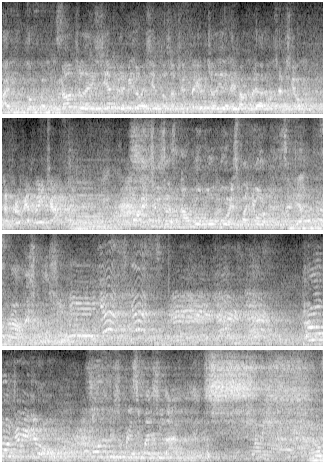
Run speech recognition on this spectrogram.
Aristófanes. Un 8 de diciembre de 1988, día de la Inmaculada Concepción. La propia fecha. Kansas hablo poco español. Sería un gran discurso. Yes, yes. Yes, yes. Hello, Montevideo. Norte su principal ciudad. Los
